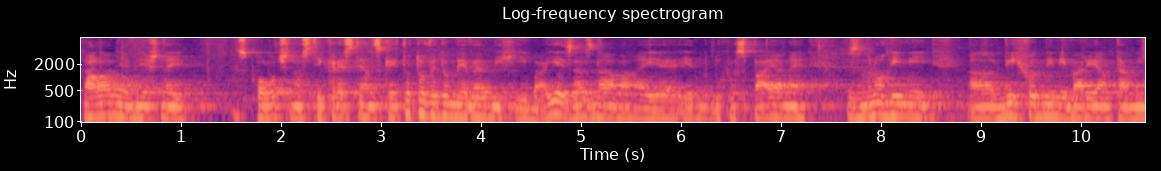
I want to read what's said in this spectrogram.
a hlavne v dnešnej spoločnosti kresťanskej, toto vedomie veľmi chýba. Je zaznávané, je jednoducho spájané s mnohými východnými variantami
